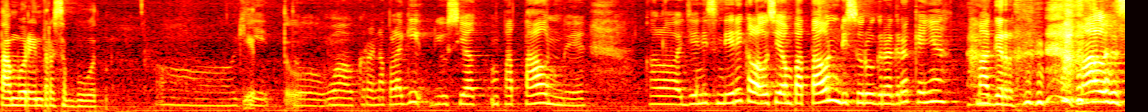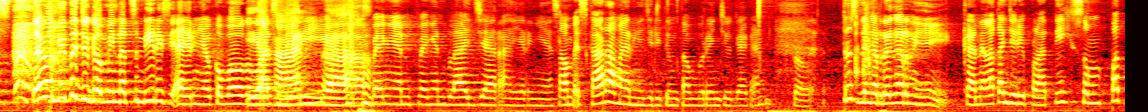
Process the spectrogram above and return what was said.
tamburin tersebut. Oh gitu, gitu. wow keren. Apalagi di usia 4 tahun ya kalau Jenny sendiri kalau usia 4 tahun disuruh gerak-gerak kayaknya mager, males. Tapi waktu itu juga minat sendiri sih akhirnya ke bawah ke bawah iya kan? sendiri ya, pengen pengen belajar akhirnya. Sampai sekarang akhirnya jadi tim tamburin juga kan. Betul. Terus dengar-dengar nih, Kanela kan jadi pelatih sempet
